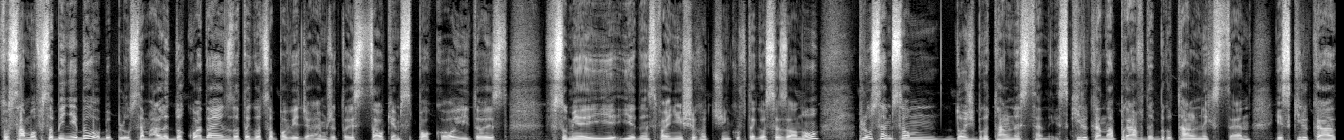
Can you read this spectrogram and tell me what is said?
to samo w sobie nie byłoby plusem, ale dokładając do tego, co powiedziałem, że to jest całkiem spoko i to jest w sumie jeden z fajniejszych odcinków tego sezonu, plusem są dość brutalne sceny. Jest kilka naprawdę brutalnych scen, jest kilka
